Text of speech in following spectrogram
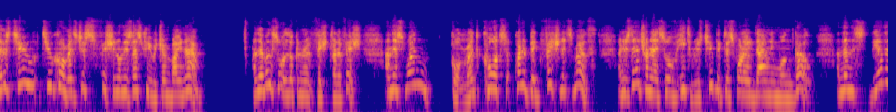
there was two two cormorants just fishing on this estuary which I'm by now. And they're both sort of looking at fish, trying to fish. And this one cormorant caught quite a big fish in its mouth, and he was there trying to sort of eat it, but it was too big to swallow down in one go. And then this, the other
